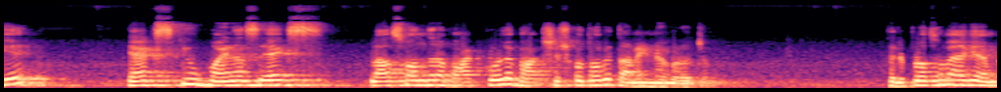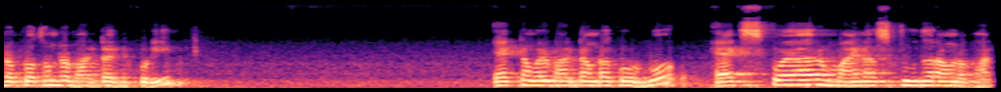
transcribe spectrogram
কে x cube minus x plus one দ্বারা ভাগ করলে ভাগশেষ কত হবে তা নির্ণয় করার জন্য। তাহলে প্রথমে আগে আমরা প্রথমটা ভাগটাকে করি। এক নম্বরের ভাগটা আমরা করব। এক্স স্কোয়ার মাইনাস টু দ্বারা আমরা ভাগ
